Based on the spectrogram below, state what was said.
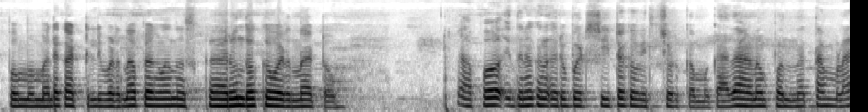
അപ്പോൾ ഉമ്മമാന്റെ കട്ടിൽ ഇവിടുന്ന് അപ്പോൾ ഞങ്ങൾ നിസ്കാരം ഇതൊക്കെ വിടുന്ന കേട്ടോ അപ്പോൾ ഇതിനൊക്കെ ഒരു ബെഡ്ഷീറ്റൊക്കെ വിരിച്ചു കൊടുക്കാം നമുക്ക്. അതാണ് ഇപ്പം ഇന്നത്തെ നമ്മളെ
